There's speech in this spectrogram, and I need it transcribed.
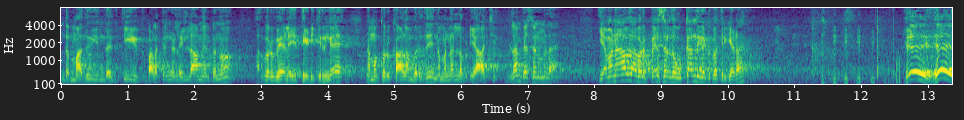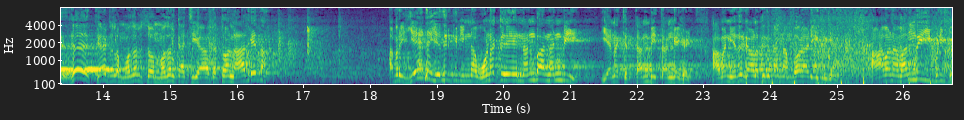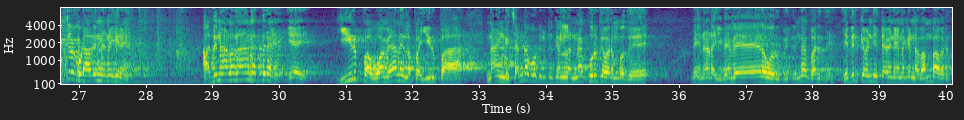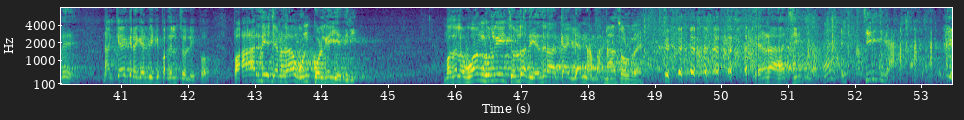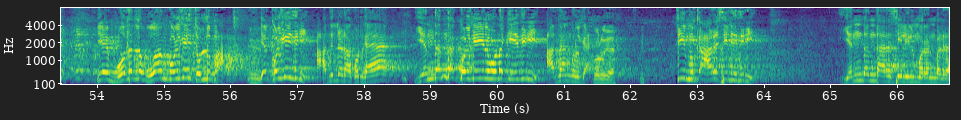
இந்த மது இந்த தீ பழக்கங்கள் இல்லாம இருக்கணும் ஒரு வேலையை தேடிக்கிறங்க நமக்கு ஒரு காலம் வருது நம்ம நல்லபடியா ஆச்சு. இப்படிலாம் பேசணும்ல. எவனாவது அவர் பேசுறத உட்கார்ந்து கேட்டு பார்த்திருக்கியாடா? தேட்டர்ல முதல் ஷோ முதல் காட்சி கத்தோம்ல அதே தான் அப்புறம் ஏனை எதிர்க்கிறீங்கன்னா உனக்கு நண்பா நண்பி எனக்கு தம்பி தங்கைகள். அவன் எதிர்காலத்துக்கு தான் நான் போராடிக்கிட்டு இருக்கேன். அவனை வந்து இப்படி விட்டுறக்கூடாதுன்னு நினைக்கிறேன். அதனாலதான் கத்துறேன். ஏய் இருப்பா உன் வேலை இல்லப்பா இருப்பா. நான் இங்க சண்டை போட்டுக்கிட்டு இருக்கேன்லன்னா குறுக்க வரும்போது என்னடா இவன் வேற ஒரு இதுன்னா வருது. எதிர்க்க வேண்டிய தேவை எனக்கு என்ன வம்பா வருது? நான் கேட்கிற கேள்விக்கு பதில் சொல்லு இப்போ. பாரதிய ஜனதா உன் கொள்கை எதிரி. முதல்ல உன் கொள்கையை சொல்லு அது எதிரா இருக்கா இல்லையான்னு நான். நான் சொல்றேன். ஏடா சிரிக்கிறா? சிரிக்கிறா? ஏன் முதல்ல உன் கொள்கையை சொல்லுப்பா. என் கொள்கை எதிரி. அது இல்லடா கொள்கை. எந்தெந்த கொள்கையில் உனக்கு எதிரி அதான் கொள்கை. சொல்லுங்க திமுக அரசியல் எதிரி. எந்தெந்த அரசியலில் முரண்படுற?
